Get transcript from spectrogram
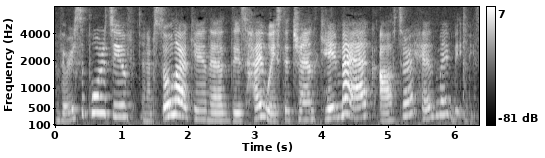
very supportive and I'm so lucky that this high-waisted trend came back after I had my babies.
